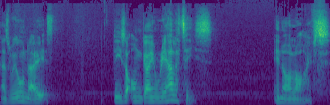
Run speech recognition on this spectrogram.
as we all know, these are ongoing realities in our lives.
